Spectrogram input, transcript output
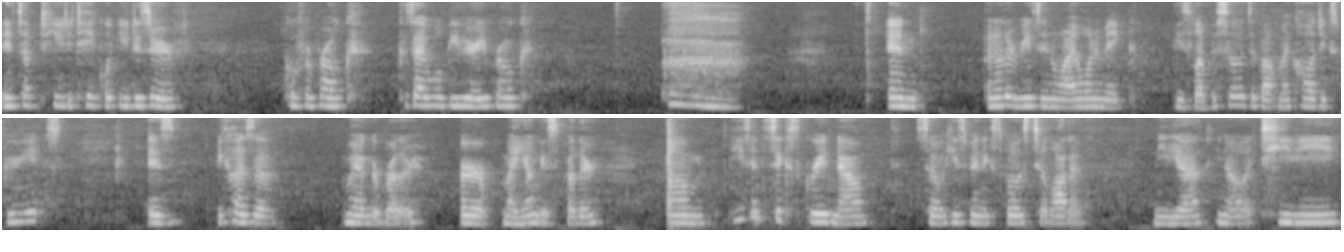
and it's up to you to take what you deserve. Go for broke, because I will be very broke. and another reason why I want to make these vlepisodes about my college experience is because of my younger brother, or my youngest brother. Um, he's in sixth grade now, so he's been exposed to a lot of media, you know, like TV,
